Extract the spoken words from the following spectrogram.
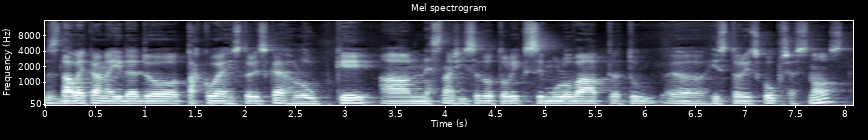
zdaleka nejde do takové historické hloubky a nesnaží se to tolik simulovat tu e, historickou přesnost.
